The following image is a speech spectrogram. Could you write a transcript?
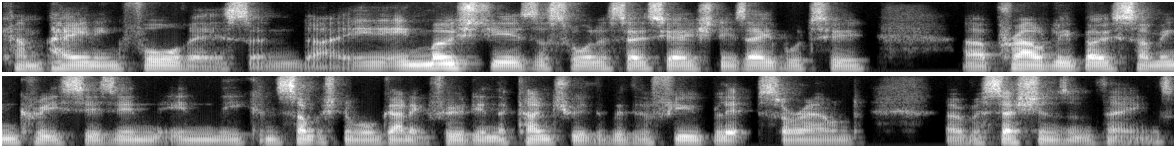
campaigning for this. And uh, in, in, most years, the Soil Association is able to uh, proudly boast some increases in, in the consumption of organic food in the country with, with a few blips around uh, recessions and things.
